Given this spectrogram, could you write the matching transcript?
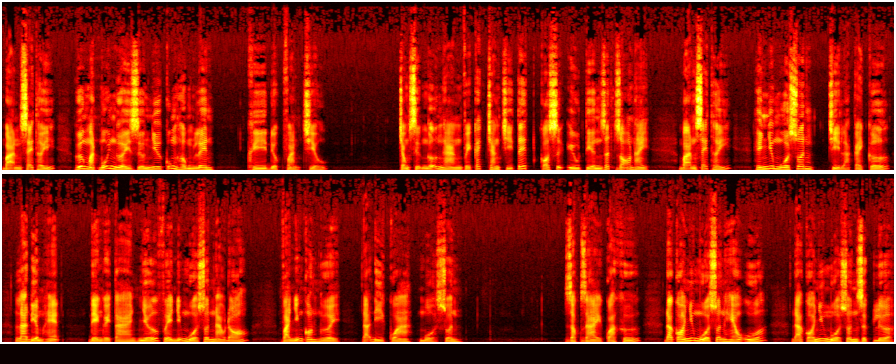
Bạn sẽ thấy gương mặt mỗi người dường như cũng hồng lên khi được phản chiếu trong sự ngỡ ngàng về cách trang trí Tết có sự ưu tiên rất rõ này, bạn sẽ thấy hình như mùa xuân chỉ là cái cớ, là điểm hẹn để người ta nhớ về những mùa xuân nào đó và những con người đã đi qua mùa xuân. Dọc dài quá khứ, đã có những mùa xuân héo úa, đã có những mùa xuân rực lửa,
